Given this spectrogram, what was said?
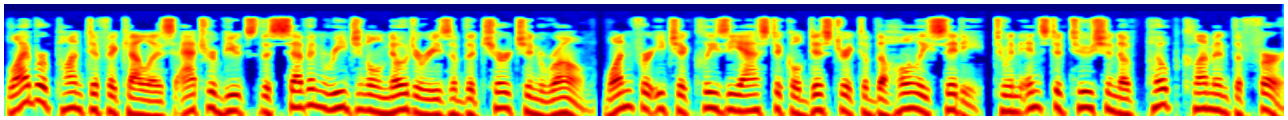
Liber Pontificalis attributes the seven regional notaries of the Church in Rome, one for each ecclesiastical district of the Holy City, to an institution of Pope Clement I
